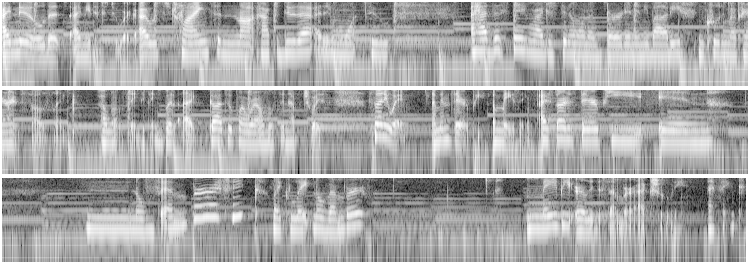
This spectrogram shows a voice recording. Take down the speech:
I knew that I needed to do work. I was trying to not have to do that. I didn't want to. I had this thing where I just didn't want to burden anybody, including my parents. So I was like, I won't say anything. But I got to a point where I almost didn't have a choice. So anyway, I'm in therapy. Amazing. I started therapy in November, I think, like late November maybe early December actually, I think.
